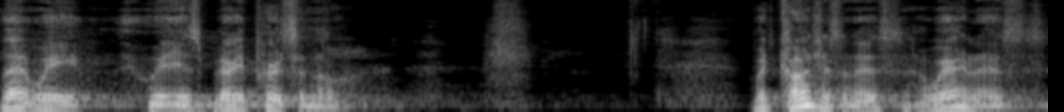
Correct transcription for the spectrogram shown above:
That we, is very personal. But consciousness, awareness,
